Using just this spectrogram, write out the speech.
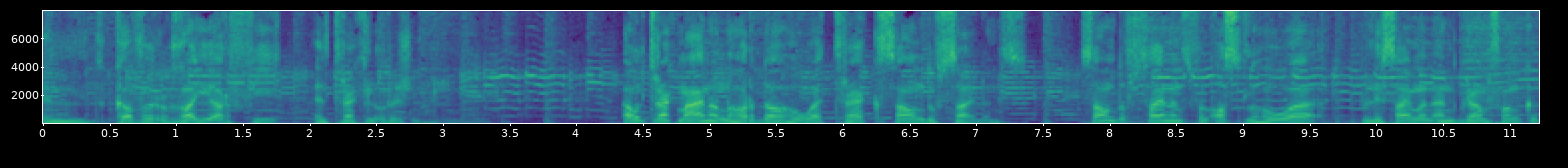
ال cover غير في ال track ال original. أول track معانا النهارده هو track Sound of Silence Sound of Silence في الأصل هو ل Simon and Garfunkel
